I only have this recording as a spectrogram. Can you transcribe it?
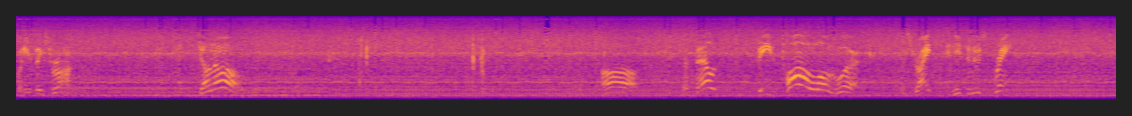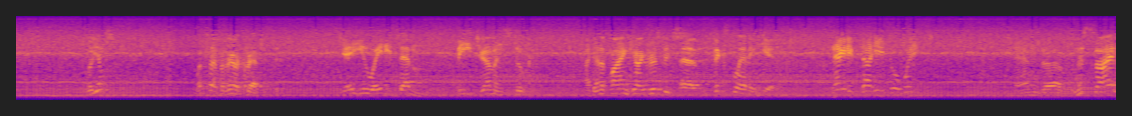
What do you think's wrong? Don't know. Oh, the belt feed pawl won't work. That's right. It needs a new spring. Williams, what type of aircraft is this? Ju-87B German Stuka. Identifying characteristics? Uh, fixed landing gear. Negative, Tahiti wings, And uh, from this side?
